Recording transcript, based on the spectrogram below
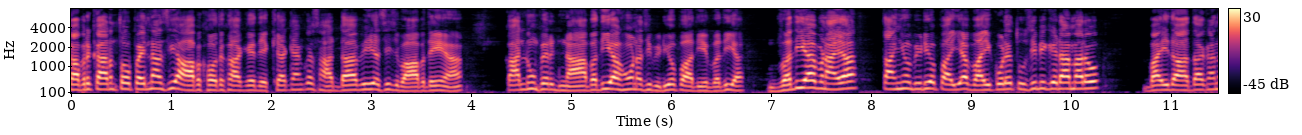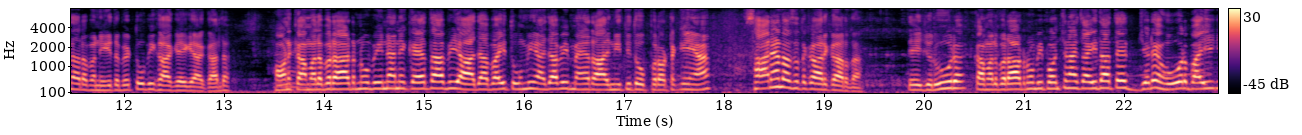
ਕਵਰ ਕਰਨ ਤੋਂ ਪਹਿਲਾਂ ਅਸੀਂ ਆਪ ਖੁਦ ਖਾ ਕੇ ਦੇਖਿਆ ਕਿਉਂਕਿ ਸਾਡਾ ਵੀ ਅਸੀਂ ਜਵਾਬ ਦੇ ਆ। ਕੱਲ ਨੂੰ ਫਿਰ ਨਾ ਵਧੀਆ ਹੁਣ ਅਸੀਂ ਵੀਡੀਓ ਪਾ ਦਈਏ ਵਧੀਆ। ਵਧੀਆ ਬਣਾਇਆ ਤਾਈਓ ਵੀਡੀਓ ਪਾਈ ਆ। ਬਾਈ ਕੋਲੇ ਤੁਸੀਂ ਵੀ ਗੇੜਾ ਮਾਰੋ। ਬਾਈ ਦੱਸਦਾ ਕਹਿੰਦਾ ਰਵਨੀਤ ਬਿੱਟੂ ਵੀ ਖਾ ਕੇ ਗਿਆ ਕੱਲ ਹੁਣ ਕਮਲ ਬਰਾੜ ਨੂੰ ਵੀ ਇਹਨਾਂ ਨੇ ਕਹਿਤਾ ਵੀ ਆ ਜਾ ਬਾਈ ਤੂੰ ਵੀ ਆ ਜਾ ਵੀ ਮੈਂ ਰਾਜਨੀਤੀ ਤੋਂ ਉੱਪਰ ਉੱਠ ਕੇ ਆ। ਸਾਰਿਆਂ ਦਾ ਸਤਿਕਾਰ ਕਰਦਾ। ਤੇ ਜਰੂਰ ਕਮਲ ਬਰਾੜ ਨੂੰ ਵੀ ਪਹੁੰਚਣਾ ਚਾਹੀਦਾ ਤੇ ਜਿਹੜੇ ਹੋਰ ਬਾਈ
